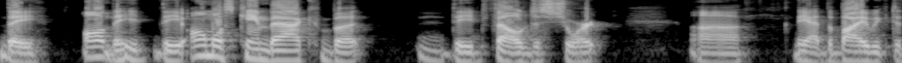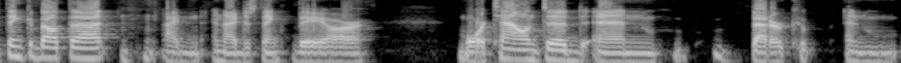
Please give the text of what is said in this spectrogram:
they all they they almost came back, but they fell just short. Uh, they had the bye week to think about that, I, and I just think they are more talented and better co- and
